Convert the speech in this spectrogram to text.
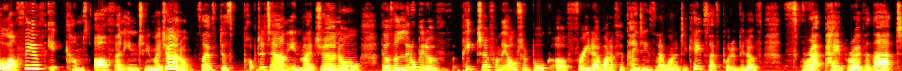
oh, I'll see if it comes off and into my journal. So I've just popped it down in my journal. There was a little bit of picture from the altered book of Frida, one of her paintings that I wanted to keep. So I've put a bit of scrap paper over that.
